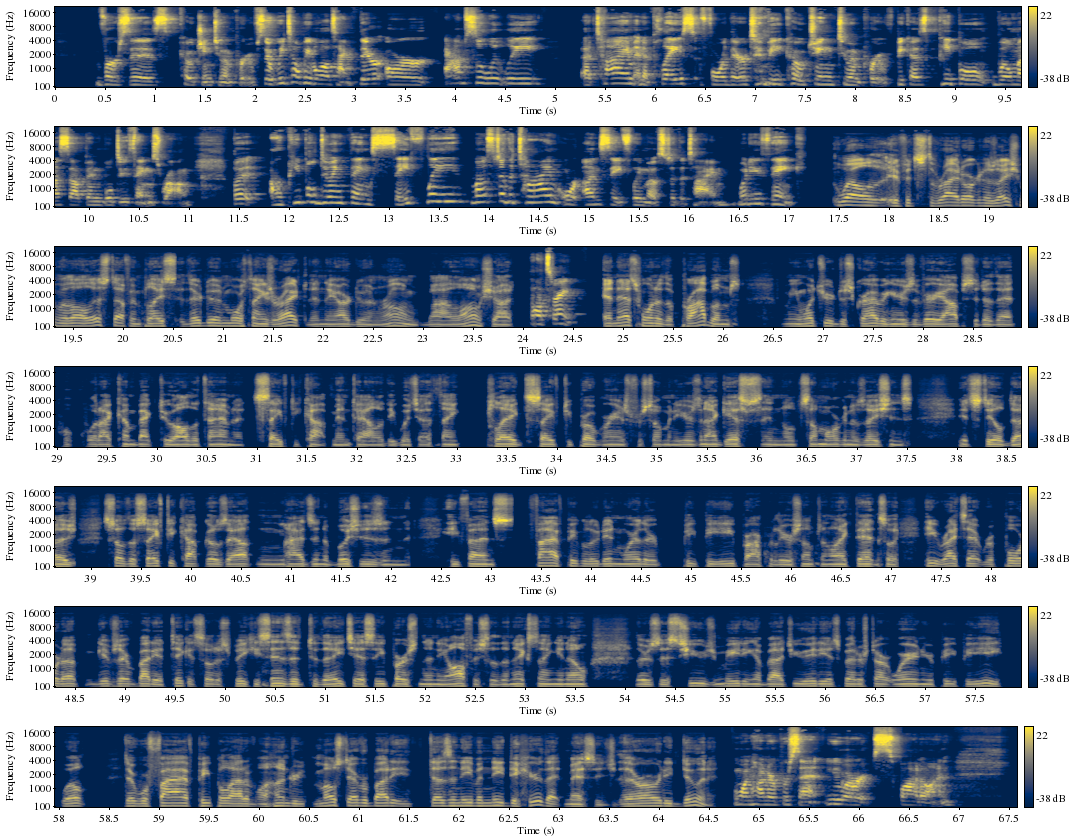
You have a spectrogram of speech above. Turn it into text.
versus coaching to improve. So we tell people all the time there are absolutely a time and a place for there to be coaching to improve because people will mess up and will do things wrong. But are people doing things safely most of the time or unsafely most of the time? What do you think? Well, if it's the right organization with all this stuff in place, they're doing more things right than they are doing wrong by a long shot. That's right. And that's one of the problems. I mean, what you're describing here is the very opposite of that, what I come back to all the time that safety cop mentality, which I think plagued safety programs for so many years. And I guess in some organizations, it still does. So the safety cop goes out and hides in the bushes and he finds five people who didn't wear their PPE properly or something like that. And so he writes that report up and gives everybody a ticket, so to speak. He sends it to the HSE person in the office. So the next thing you know, there's this huge meeting about you idiots better start wearing your PPE. Well, there were five people out of 100. Most everybody doesn't even need to hear that message. They're already doing it. 100%. You are spot on.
